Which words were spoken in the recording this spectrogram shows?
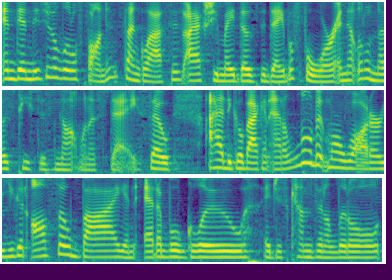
And then these are the little fondant sunglasses. I actually made those the day before, and that little nose piece does not want to stay. So I had to go back and add a little bit more water. You can also buy an edible glue. It just comes in a little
